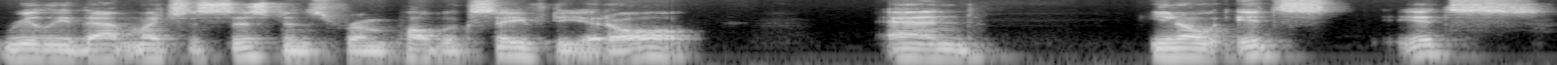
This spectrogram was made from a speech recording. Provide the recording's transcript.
really that much assistance from public safety at all. And, you know, it's, it's,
